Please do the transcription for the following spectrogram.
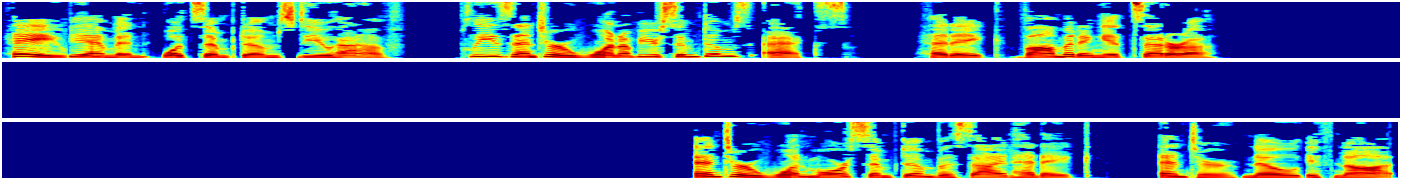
Hey, Yemen, what symptoms do you have? Please enter one of your symptoms, X. Headache, vomiting, etc. Enter one more symptom beside headache. Enter no if not.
